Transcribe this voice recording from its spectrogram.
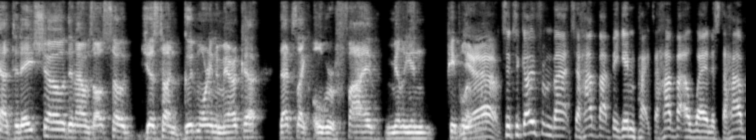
Yeah, today's show. Then I was also just on Good Morning America. That's like over 5 million people. Yeah. So to go from that, to have that big impact, to have that awareness, to have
